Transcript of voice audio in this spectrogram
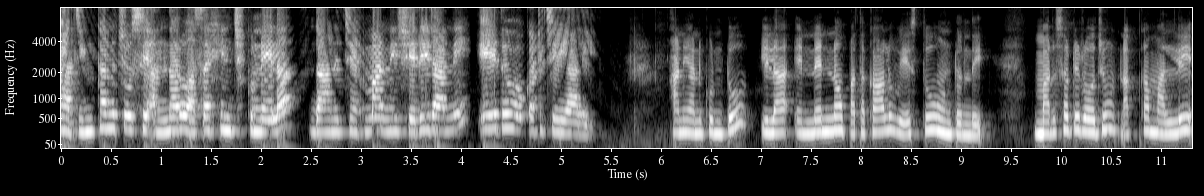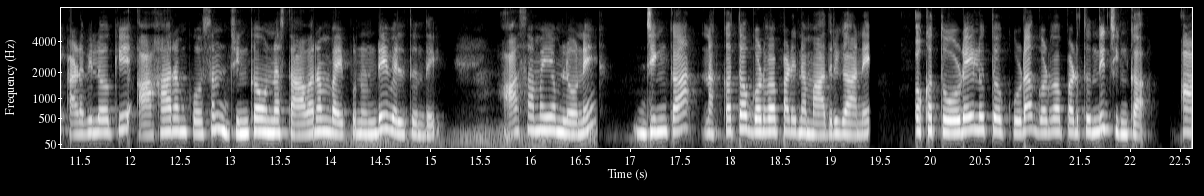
ఆ జింకను చూసి అందరూ అసహించుకునేలా దాని చర్మాన్ని శరీరాన్ని ఏదో ఒకటి చేయాలి. అని అనుకుంటూ ఇలా ఎన్నెన్నో పథకాలు వేస్తూ ఉంటుంది. మరుసటి రోజు నక్క మళ్ళీ అడవిలోకి ఆహారం కోసం జింక ఉన్న స్థావరం వైపు నుండి వెళ్తుంది. ఆ సమయంలోనే జింక నక్కతో గొడవపడిన మాదిరిగానే ఒక తోడేలుతో కూడా గొడవ పడుతుంది జింక. ఆ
